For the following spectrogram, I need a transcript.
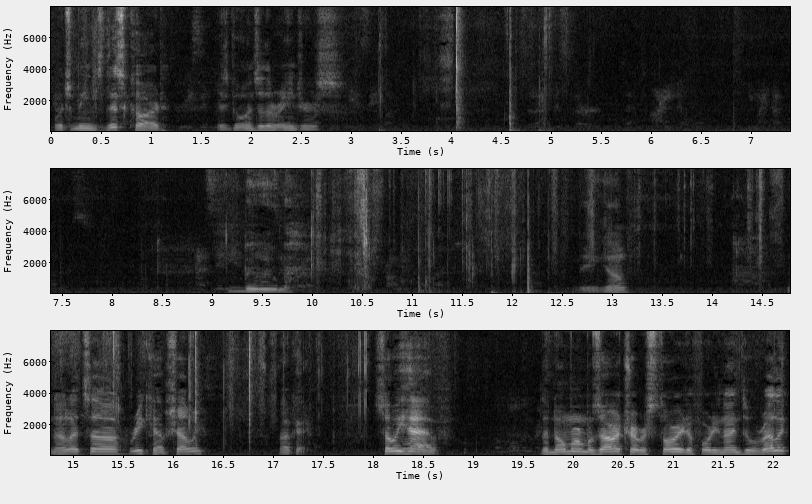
which means this card is going to the Rangers. Boom. There you go. Now let's uh recap, shall we? Okay. So we have the Nomar Mazara Trevor Story to 49 dual relic.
